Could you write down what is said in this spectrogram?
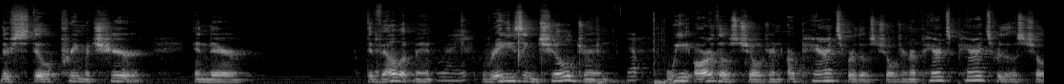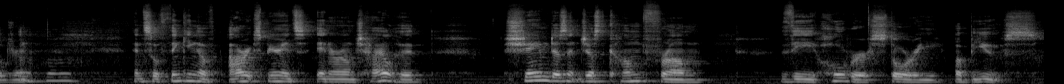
they're still premature in their development, Right. raising children. Yep. We are those children. Our parents were those children. Our parents' parents were those children. Mm-hmm. And so, thinking of our experience in our own childhood, shame doesn't just come from the horror story abuse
